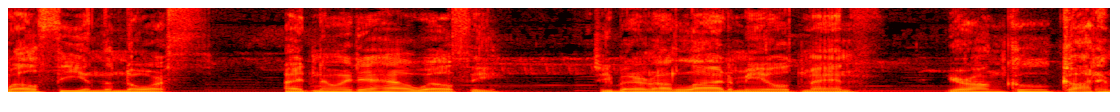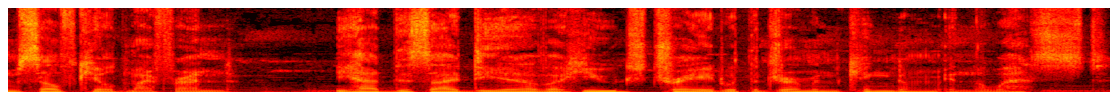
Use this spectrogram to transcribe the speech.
wealthy in the north. I had no idea how wealthy, so you better not lie to me, old man. Your uncle got himself killed, my friend. he had this idea of a huge trade with the German kingdom in the west.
